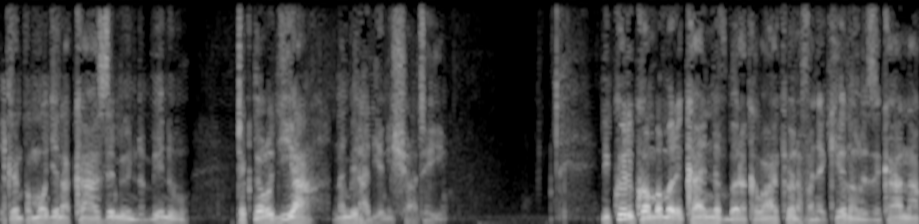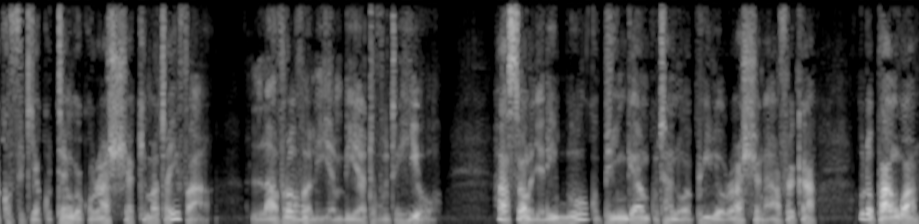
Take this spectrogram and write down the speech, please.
ikiwa ni pamoja na kazi ya miundombinu teknolojia na miradi ya nishati. Ni kweli kwamba Marekani na vibaraka wake wanafanya kila linalowezekana kufikia kutengwa kwa Rusia kimataifa, Lavrov aliiambia tovuti hiyo. Hasa wanajaribu kupinga mkutano wa pili wa Rusia na Afrika uliopangwa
